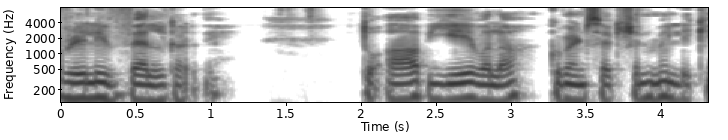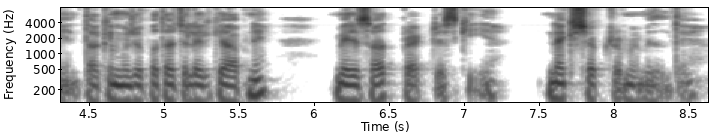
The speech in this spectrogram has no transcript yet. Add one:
really well कर दें। तो आप ये वाला कमेंट सेक्शन में लिखें ताकि मुझे पता चले कि आपने मेरे साथ प्रैक्टिस की है। नेक्स्ट चैप्टर में मिलते हैं।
